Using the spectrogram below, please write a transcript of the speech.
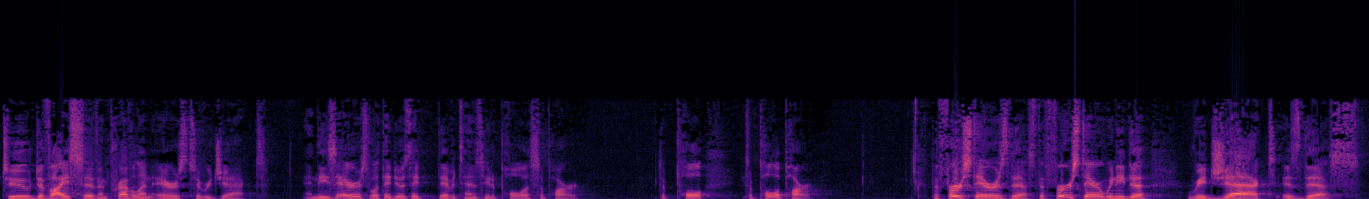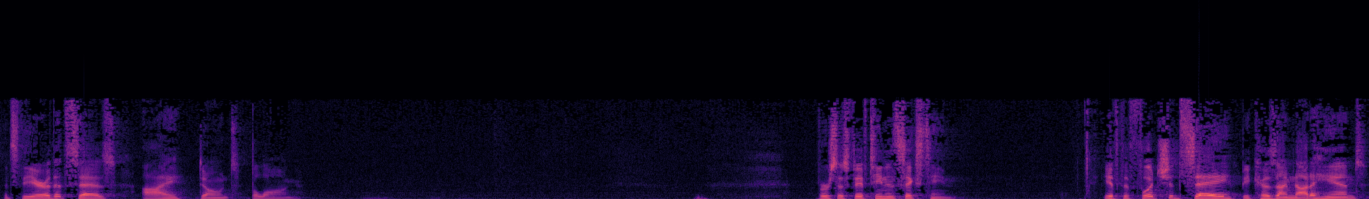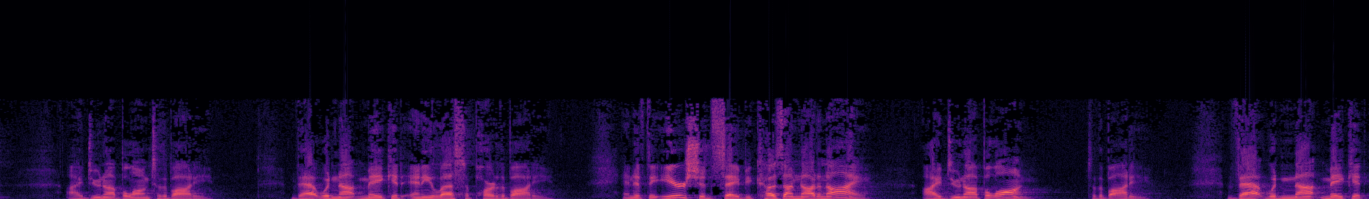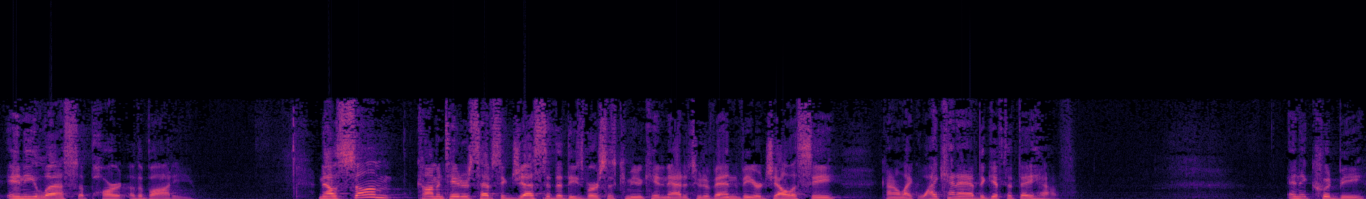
Two divisive and prevalent errors to reject. And these errors, what they do is they, they have a tendency to pull us apart, to pull, to pull apart. The first error is this. The first error we need to reject is this it's the error that says, I don't belong. Verses 15 and 16. If the foot should say, Because I'm not a hand, I do not belong to the body, that would not make it any less a part of the body. And if the ear should say, Because I'm not an eye, I do not belong to the body, that would not make it any less a part of the body. Now, some commentators have suggested that these verses communicate an attitude of envy or jealousy, kind of like, why can't I have the gift that they have? And it could be.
